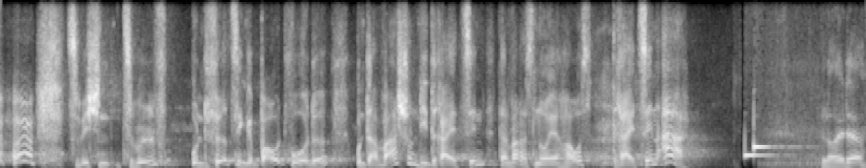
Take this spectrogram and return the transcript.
zwischen 12 und 14 gebaut wurde und da war schon die 13, dann war das neue Haus 13a. Leute,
